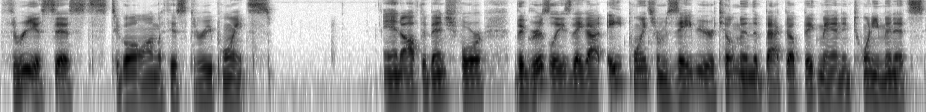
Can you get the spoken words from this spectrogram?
3 assists to go along with his 3 points. And off the bench for the Grizzlies, they got eight points from Xavier Tillman, the backup big man, in 20 minutes.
